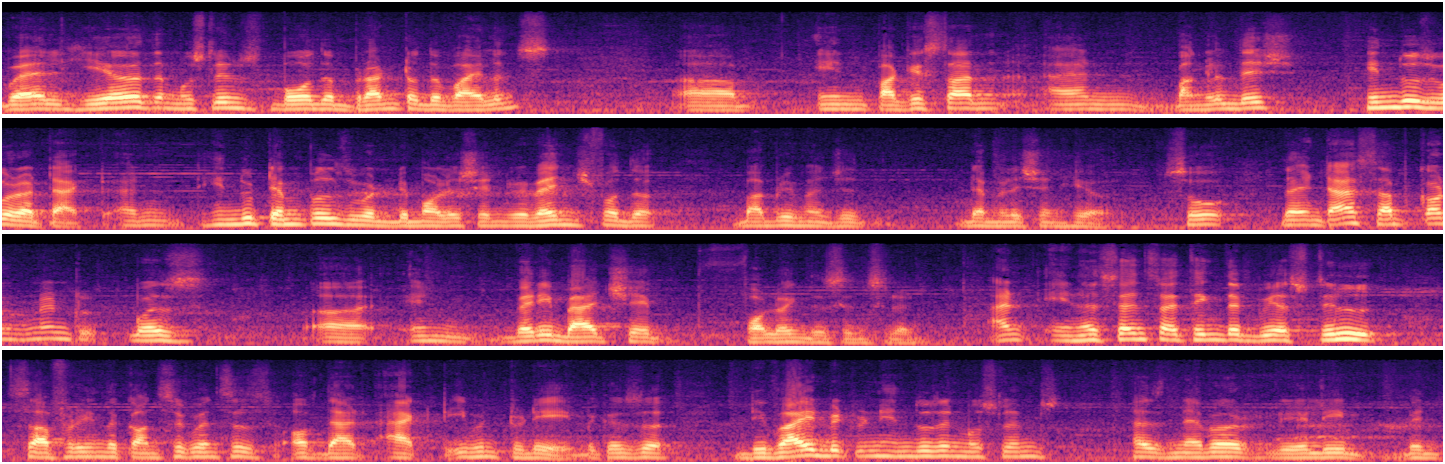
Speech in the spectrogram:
well, here the Muslims bore the brunt of the violence. Uh, in Pakistan and Bangladesh, Hindus were attacked and Hindu temples were demolished in revenge for the Babri Masjid demolition here. So the entire subcontinent was uh, in very bad shape following this incident. And in a sense, I think that we are still suffering the consequences of that act even today because the divide between Hindus and Muslims has never really been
